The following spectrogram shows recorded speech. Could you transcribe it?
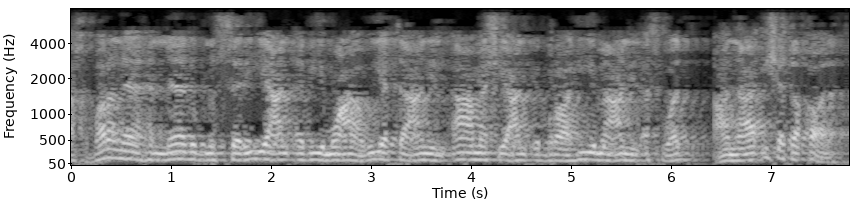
أخبرنا هناد بن السري عن أبي معاوية عن الأعمش عن إبراهيم عن الأسود عن عائشة قالت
